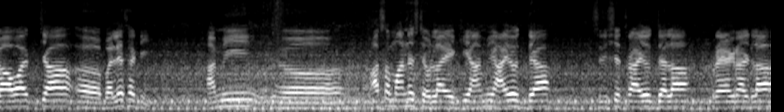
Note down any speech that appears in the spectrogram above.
गावाच्या भल्यासाठी आम्ही असा मानस ठेवला आहे की आम्ही अयोध्या श्री क्षेत्र अयोध्याला प्रयागराजला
